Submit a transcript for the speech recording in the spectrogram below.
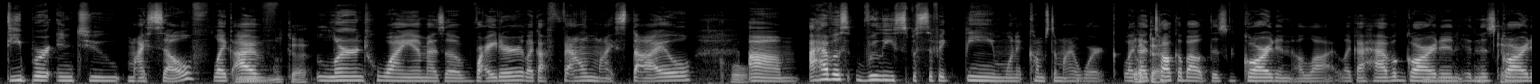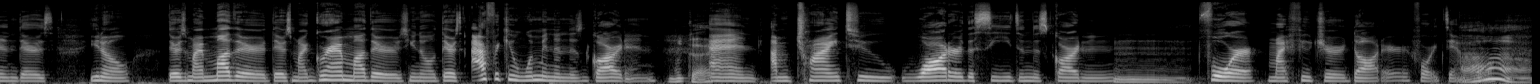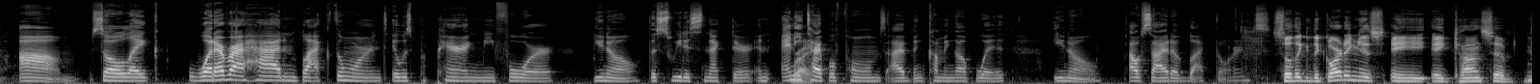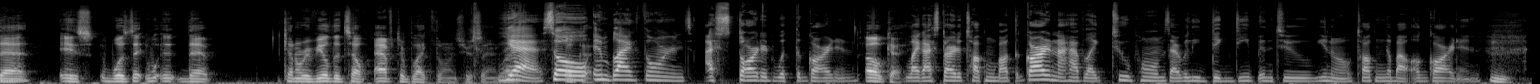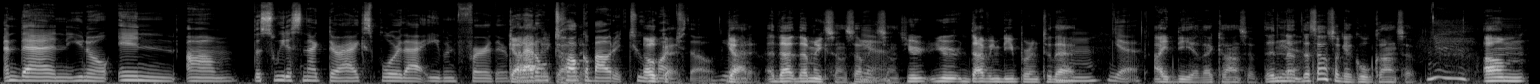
deeper into myself. Like I've okay. learned who I am as a writer. Like I found my style. Cool. Um, I have a really specific theme when it comes to my work. Like I talk about this garden a lot. Like I have a garden. In this Mm, okay. garden, there's you know. There's my mother, there's my grandmothers, you know, there's African women in this garden Okay. and I'm trying to water the seeds in this garden for my future daughter, for example. ah. So like whatever I had in Black Thorns, it was preparing me for, you know, the sweetest nectar and any Right. type of poems I've been coming up with, you know, outside of Black Thorns. So the the gardening is a a concept Mm-hmm. Is was it that kind of revealed itself after Blackthorns. You're saying, right? Yeah. So Okay. in Black Thorns, I started with the garden. Okay. like I started talking about the garden. I have like two poems that really dig deep into, you know, talking about a garden. Hmm. And then, you know, in um The Sweetest Nectar, I explore that even further. but I don't got talk it. about it too okay. much though. Got it. That that makes sense. That makes sense. You're you're diving deeper into that Yeah. idea, that concept, and Yeah. that, that sounds like a cool concept. Um,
